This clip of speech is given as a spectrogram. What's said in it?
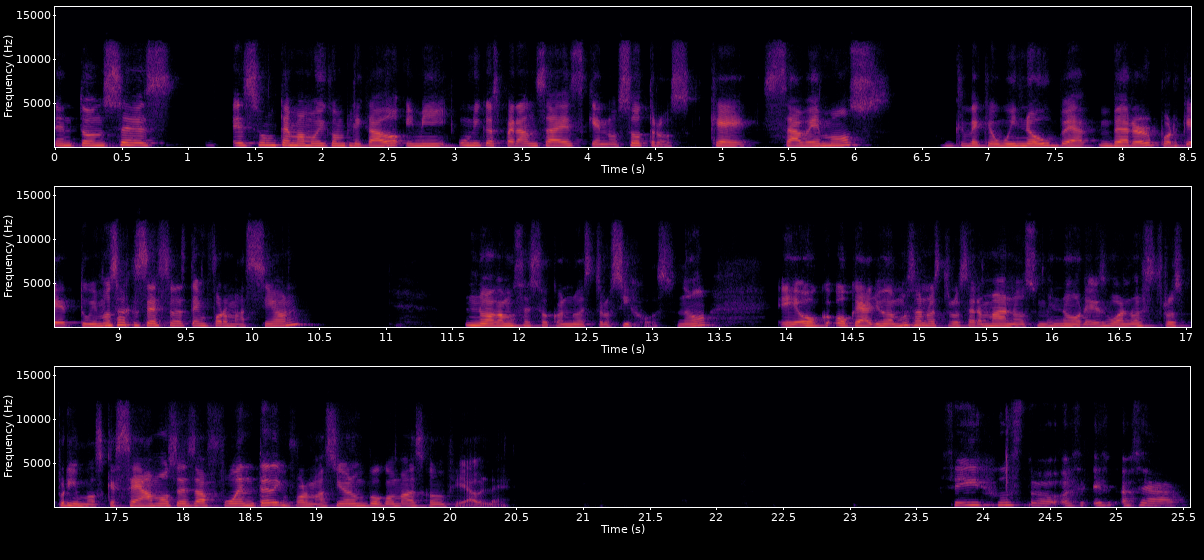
Entonces, es un tema muy complicado y mi única esperanza es que nosotros, que sabemos de que we know better porque tuvimos acceso a esta información, no hagamos eso con nuestros hijos, ¿no? Eh, o, que ayudamos a nuestros hermanos menores o a nuestros primos, que seamos esa fuente de información un poco más confiable. Sí, justo. O, sea,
